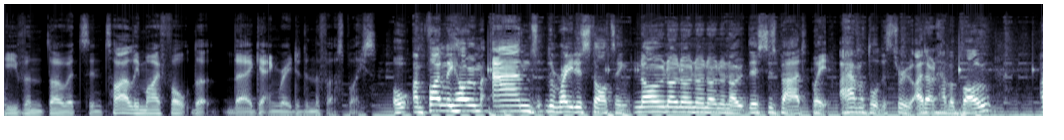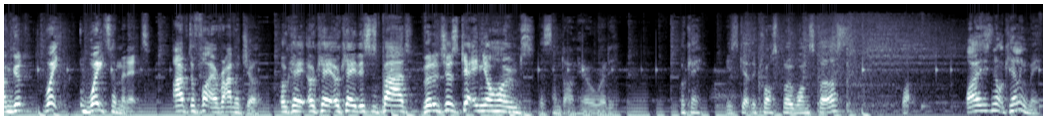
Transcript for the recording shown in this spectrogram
even though it's entirely my fault that they're getting raided in the first place. Oh, I'm finally home and the raid is starting. No, no, no, no, no, no, no. This is bad. Wait, I haven't thought this through. I don't have a bow. I'm gonna wait. Wait a minute. I have to fight a ravager. Okay, okay, okay. This is bad. Villagers, get in your homes. There's some down here already. Okay, let's get the crossbow ones first. What? Why is he not killing me?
